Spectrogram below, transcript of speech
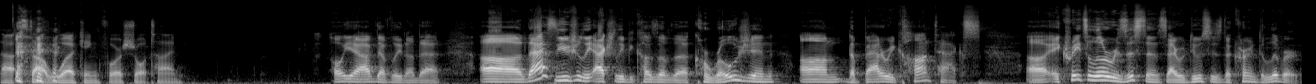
uh, start working for a short time? Oh yeah, I've definitely done that. Uh, that's usually actually because of the corrosion on the battery contacts. Uh, it creates a little resistance that reduces the current delivered.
